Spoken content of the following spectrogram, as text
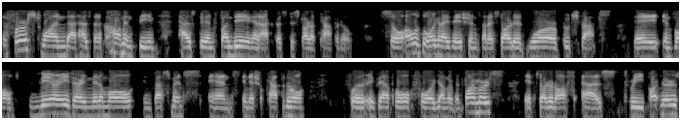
The first one that has been a common theme has been funding and access to startup capital. So all of the organizations that I started were bootstraps. They involved very, very minimal investments and initial capital. For example, for Young Urban Farmers, it started off as three partners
